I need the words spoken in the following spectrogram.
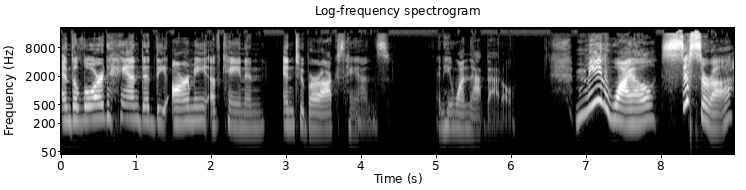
And the Lord handed the army of Canaan into Barak's hands, and he won that battle. Meanwhile, Sisera,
